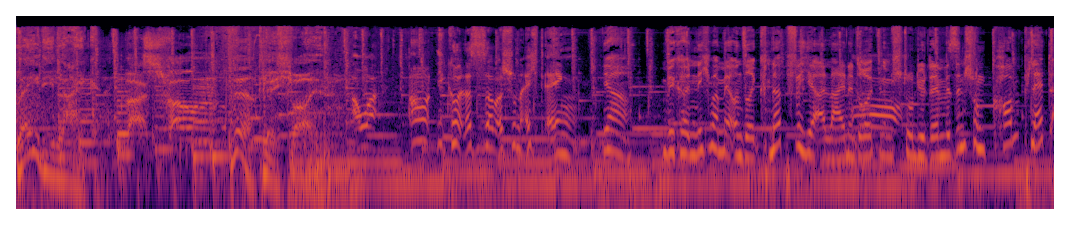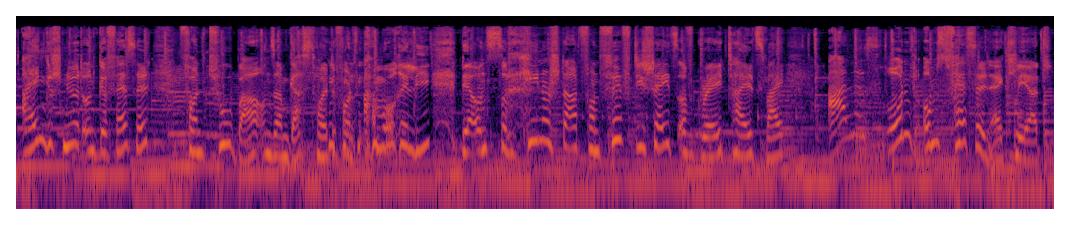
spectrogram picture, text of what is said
Ladylike, was Frauen wirklich wollen. Aua. Oh, Nicole, das ist aber schon echt eng. Ja, wir können nicht mal mehr unsere Knöpfe hier alleine drücken im Studio, denn wir sind schon komplett eingeschnürt und gefesselt von Tuba, unserem Gast heute von Amorelli, der uns zum Kinostart von Fifty Shades of Grey Teil 2 alles rund ums Fesseln erklärt.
